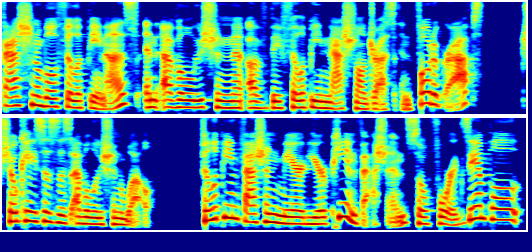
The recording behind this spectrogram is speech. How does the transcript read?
Fashionable Filipinas, an evolution of the Philippine national dress in photographs, showcases this evolution well. Philippine fashion mirrored European fashion. So, for example,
